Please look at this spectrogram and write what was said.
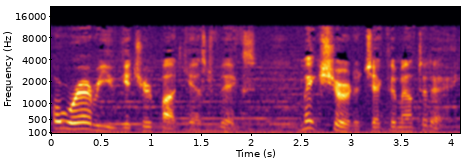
or wherever you get your podcast fix. Make sure to check them out today.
